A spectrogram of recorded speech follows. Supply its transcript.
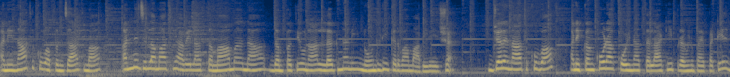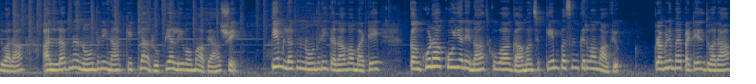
અને નાથકુવા પંચાયતમાં અન્ય જિલ્લામાંથી આવેલા તમામના દંપતીઓના લગ્નની નોંધણી કરવામાં આવી રહી છે. જ્યારે નાથકુવા અને કંકોડા કોઈના તલાટી પ્રવીણભાઈ પટેલ દ્વારા આ લગ્ન નોંધણીના કેટલા રૂપિયા લેવામાં આવ્યા હશે? કેમ લગ્ન નોંધણી કરાવવા માટે કંકોડા, કોઈ અને નાથકુવા ગામ જ કેમ પસંદ કરવામાં આવ્યું? પ્રવીણભાઈ પટેલ દ્વારા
